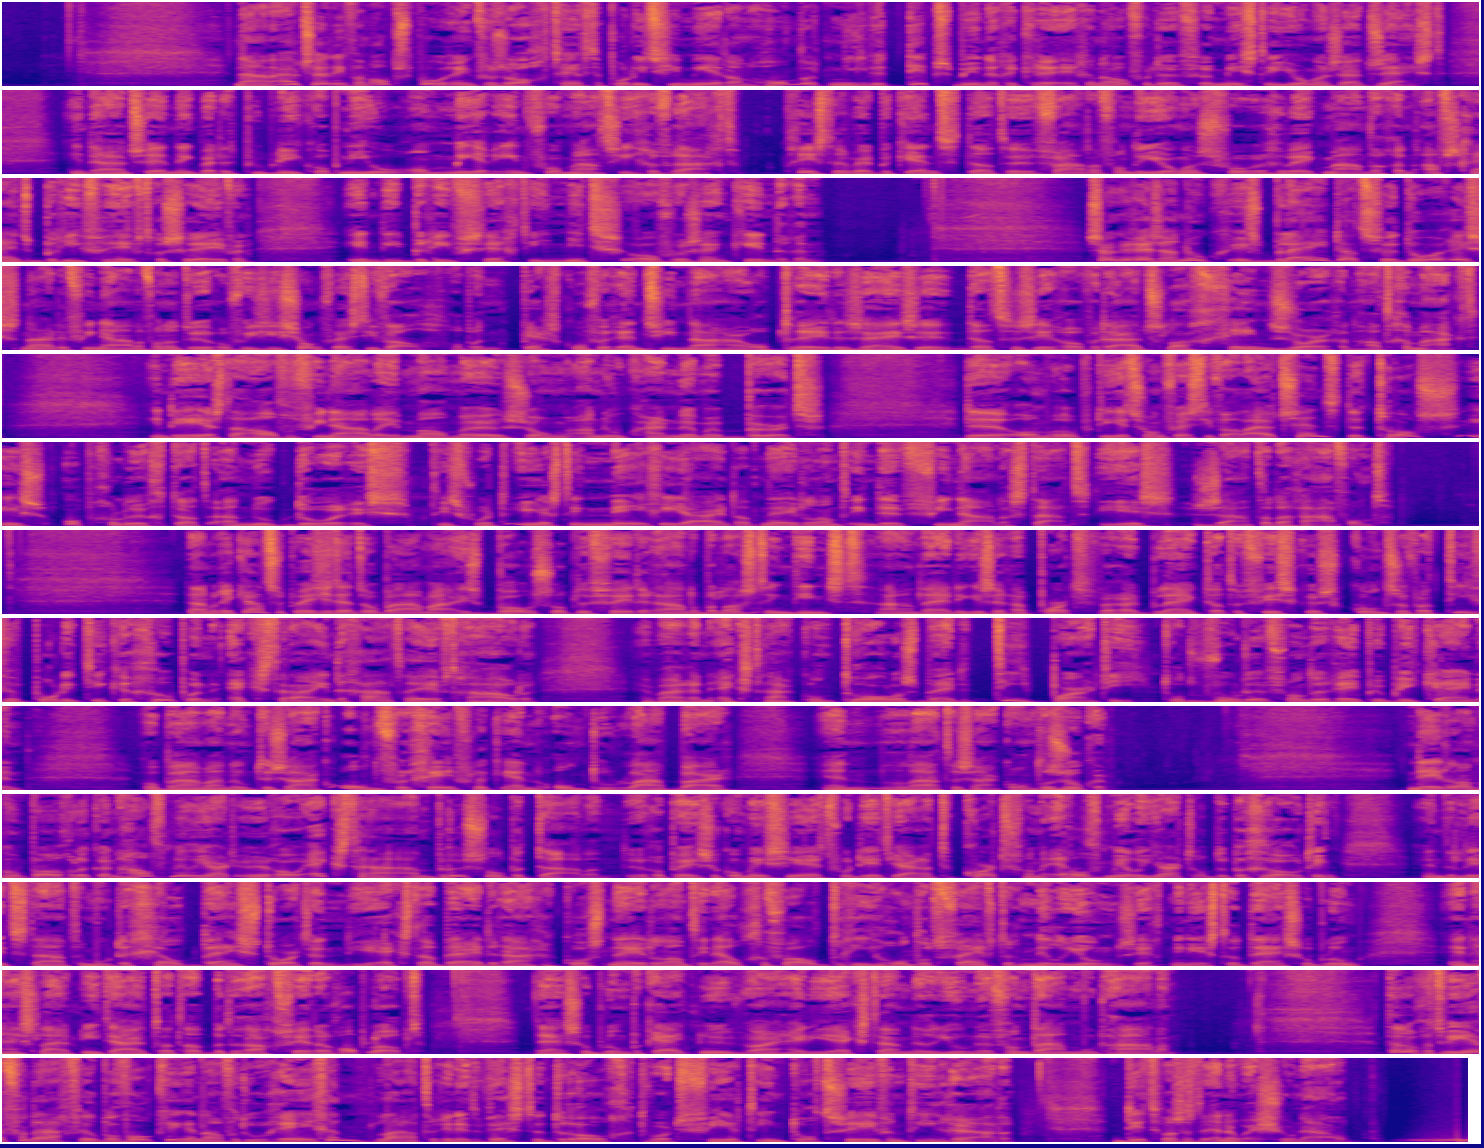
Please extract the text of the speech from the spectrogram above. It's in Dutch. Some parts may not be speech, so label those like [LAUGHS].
Na een uitzending van Opsporing Verzocht heeft de politie meer dan 100 nieuwe tips binnengekregen over de vermiste jongens uit Zeist. In de uitzending werd het publiek opnieuw om meer informatie gevraagd. Gisteren werd bekend dat de vader van de jongens vorige week maandag een afscheidsbrief heeft geschreven. In die brief zegt hij niets over zijn kinderen. Zangeres Anouk is blij dat ze door is naar de finale van het Eurovisie Songfestival. Op een persconferentie na haar optreden zei ze dat ze zich over de uitslag geen zorgen had gemaakt. In de eerste halve finale in Malmö zong Anouk haar nummer Birds. De omroep die het Songfestival uitzendt, de Tros, is opgelucht dat Anouk door is. Het is voor het eerst in negen jaar dat Nederland in de finale staat. Die is zaterdagavond. De Amerikaanse president Obama is boos op de federale belastingdienst. Aanleiding is een rapport waaruit blijkt dat de fiscus conservatieve politieke groepen extra in de gaten heeft gehouden. Er waren extra controles bij de Tea Party, tot woede van de Republikeinen. Obama noemt de zaak onvergeeflijk en ontoelaatbaar en laat de zaak onderzoeken. Nederland moet mogelijk een half miljard euro extra aan Brussel betalen. De Europese Commissie heeft voor dit jaar een tekort van 11 miljard op de begroting. En de lidstaten moeten geld bijstorten. Die extra bijdrage kost Nederland in elk geval 350 miljoen, zegt minister Dijsselbloem. En hij sluit niet uit dat dat bedrag verder oploopt. Dijsselbloem bekijkt nu waar hij die extra miljoenen vandaan moet halen. Dan nog het weer. Vandaag veel bewolking en af en toe regen. Later in het westen droog. Het wordt 14 tot 17 graden. Dit was het NOS Journaal.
